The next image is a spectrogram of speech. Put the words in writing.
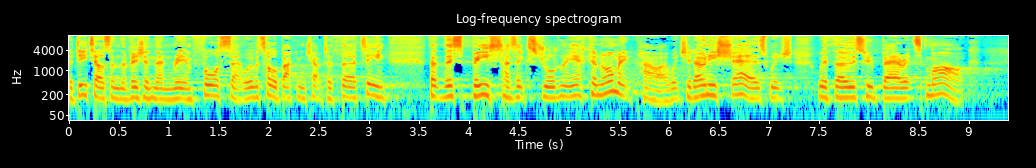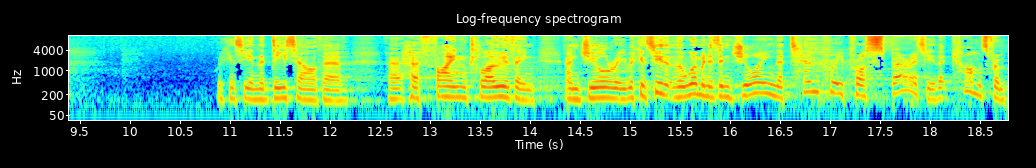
The details in the vision then reinforce that. We were told back in chapter 13 that this beast has extraordinary economic power, which it only shares which, with those who bear its mark. We can see in the detail there uh, her fine clothing and jewelry. We can see that the woman is enjoying the temporary prosperity that comes from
